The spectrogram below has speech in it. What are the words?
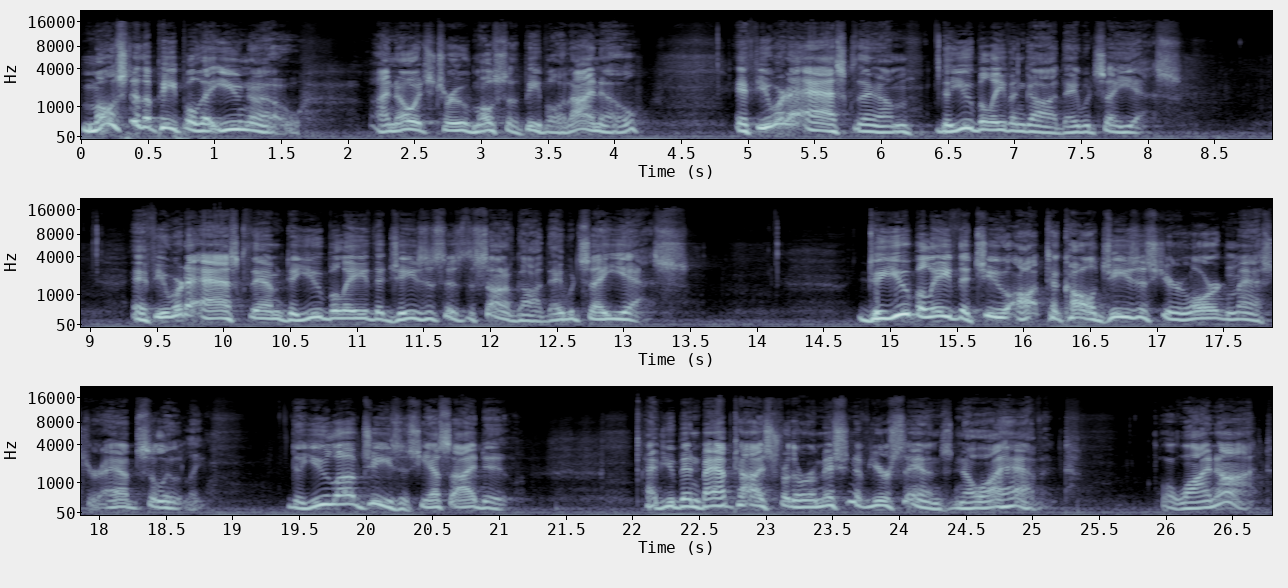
Most of the people that you know, I know it's true, of most of the people that I know, if you were to ask them, Do you believe in God? they would say yes. If you were to ask them, Do you believe that Jesus is the Son of God? they would say yes. Do you believe that you ought to call Jesus your Lord and Master? Absolutely. Do you love Jesus? Yes, I do. Have you been baptized for the remission of your sins? No, I haven't. Well, why not?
